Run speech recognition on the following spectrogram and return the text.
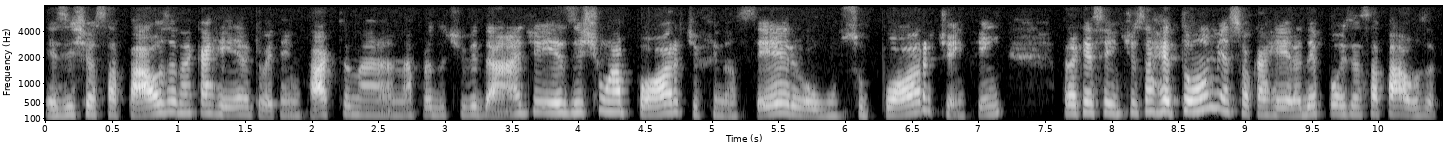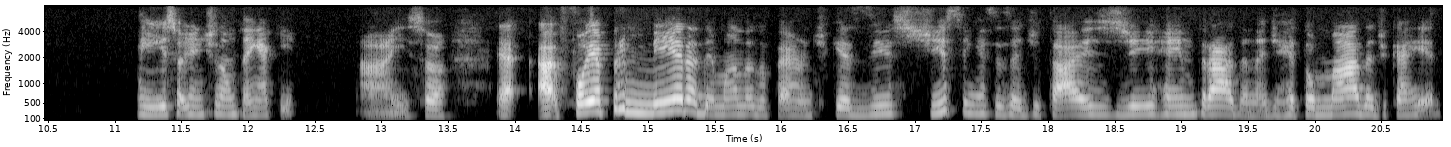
Existe essa pausa na carreira, que vai ter impacto na, na produtividade, e existe um aporte financeiro, ou um suporte, enfim, para que a cientista retome a sua carreira depois dessa pausa. E isso a gente não tem aqui. Ah, isso é, foi a primeira demanda do parent que existissem esses editais de reentrada, né, de retomada de carreira.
